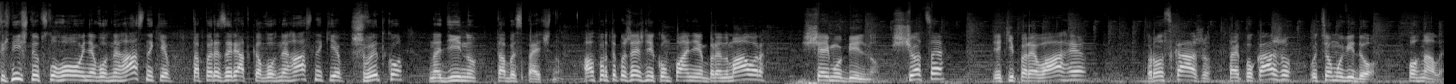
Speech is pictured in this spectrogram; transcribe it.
Технічне обслуговування вогнегасників та перезарядка вогнегасників швидко, надійно та безпечно. А в протипожежній компанії Brandmauer ще й мобільно. Що це? Які переваги? Розкажу та й покажу у цьому відео. Погнали!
